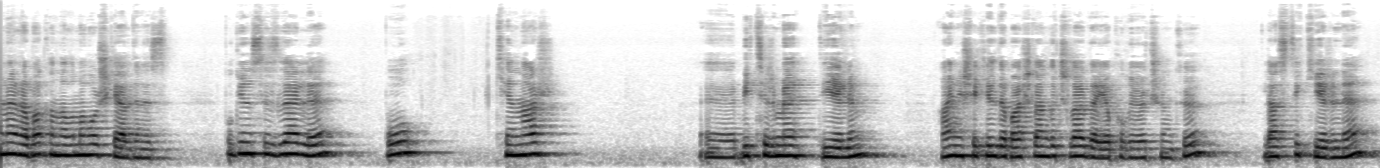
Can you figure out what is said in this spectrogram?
merhaba kanalıma hoş geldiniz. Bugün sizlerle bu kenar e, bitirme diyelim. Aynı şekilde başlangıçlar da yapılıyor çünkü. Lastik yerine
